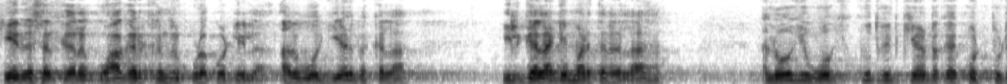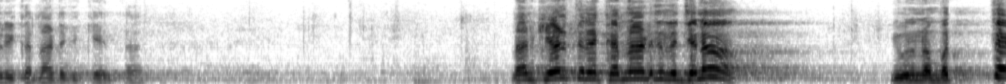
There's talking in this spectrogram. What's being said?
ಕೇಂದ್ರ ಸರ್ಕಾರ ಗ್ವಾಗರ್ ಕಂದ್ರು ಕೂಡ ಕೊಡಲಿಲ್ಲ. ಅದು ಹೋಗಿ ಹೇಳ್ಬೇಕಲ್ಲ. ಇಲ್ಲಿ ಗಲಾಟೆ ಮಾಡ್ತಾರಲ್ಲ. ಅಲ್ಲಿ ಹೋಗಿ ಹೋಗಿ ಕೂತ್ಕೊಂಡು ಕೇಳ್ಬೇಕಾಗಿ ಕೊಟ್ಬಿಡ್ರಿ ಕರ್ನಾಟಕಕ್ಕೆ ಅಂತ. ನಾನು ಕೇಳ್ತೇನೆ ಕರ್ನಾಟಕದ ಜನ. ಇವ್ರನ್ನ ಮತ್ತೆ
